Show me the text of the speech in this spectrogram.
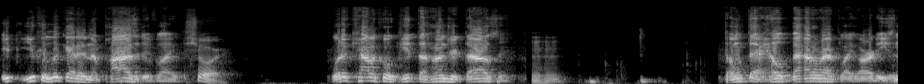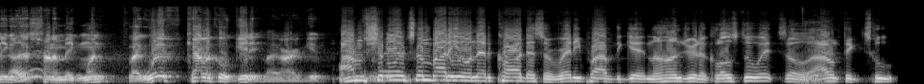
you, you can look at it in a positive. Like, sure. what if Calico get the hundred Mm-hmm. Don't that help battle rap? Like, are these niggas Does that's it? trying to make money? Like, what if Calico get it? Like, all right, get. I'm sure somebody on that card that's already probably getting a hundred or close to it. So I don't think two.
